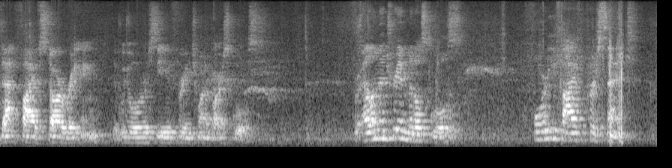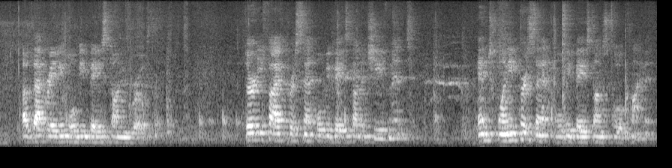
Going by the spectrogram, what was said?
that five-star rating that we will receive for each one of our schools. For elementary and middle schools, forty-five percent of that rating will be based on growth. Thirty-five percent will be based on achievement, and twenty percent will be based on school climate.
